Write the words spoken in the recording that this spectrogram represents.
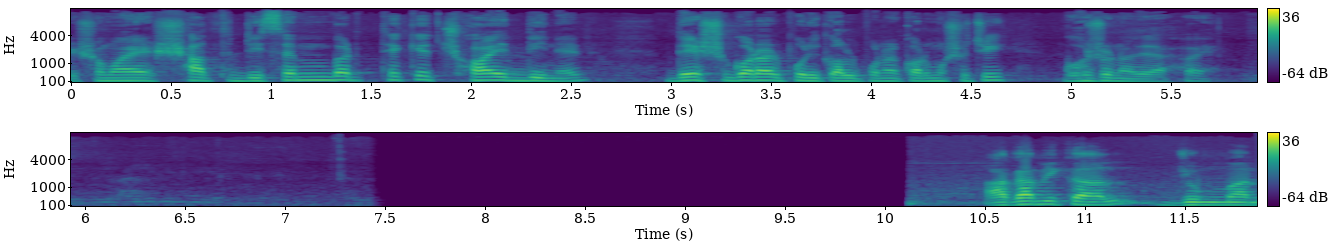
এ সময় সাত ডিসেম্বর থেকে ছয় দিনের দেশ গড়ার পরিকল্পনা কর্মসূচি ঘোষণা দেওয়া হয়। আগামীকাল জুম্মার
